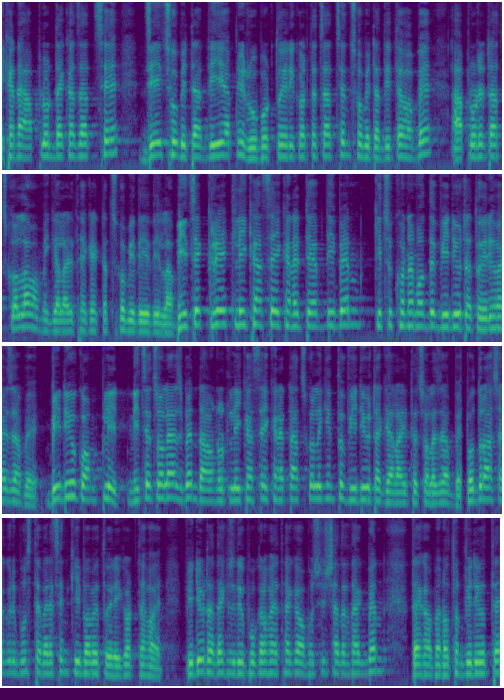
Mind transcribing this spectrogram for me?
এখানে আপলোড দেখা যাচ্ছে। যেই ছবিটা দিয়ে আপনি রোবট তৈরি করতে চাচ্ছেন, ছবিটা দিতে হবে। আপলোডে টাচ করলাম, আমি গ্যালারি থেকে একটা ছবি দিয়ে দিলাম। নিচে ক্রিয়েট লিখা আছে, এখানে ট্যাপ দিবেন, কিছুক্ষণের মধ্যে ভিডিওটা তৈরি হয়ে যাবে। ভিডিও কমপ্লিট নিচে চলে আসবেন ডাউনলোড লিখা আছে, এখানে টাচ করলে কিন্তু ভিডিওটা গ্যালারিতে চলে যাবে। বন্ধুরা, আশা করি বুঝতে পেরেছেন কীভাবে তৈরি করতে হয়। ভিডিওটা দেখে যদি উপকার হয়ে থাকে, অবশ্যই সাথে থাকবেন। দেখা হবে নতুন ভিডিওতে।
